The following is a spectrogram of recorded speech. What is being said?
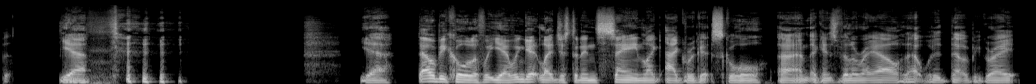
but, yeah, yeah. That would be cool if we yeah we can get like just an insane like aggregate score um, against Villarreal. That would that would be great.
